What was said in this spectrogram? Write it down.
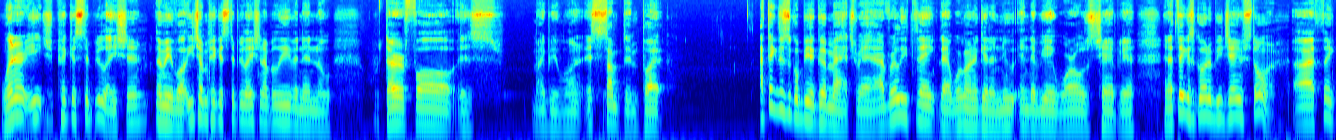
Winner each pick a stipulation. I mean, well, each of them pick a stipulation, I believe, and then the third fall is might be one. It's something, but I think this is gonna be a good match, man. I really think that we're gonna get a new NWA World's Champion, and I think it's going to be James Storm. Uh, I think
